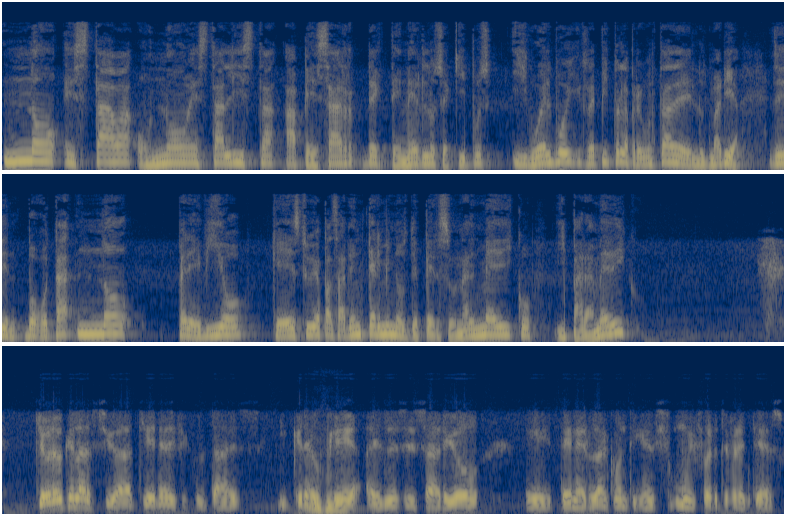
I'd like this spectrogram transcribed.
no estaba o no está lista a pesar de tener los equipos. Y vuelvo y repito la pregunta de Luz María. Es decir, Bogotá no previó que esto iba a pasar en términos de personal médico y paramédico. Yo creo que la ciudad tiene dificultades y creo que es necesario eh, tener una contingencia muy fuerte frente a eso.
